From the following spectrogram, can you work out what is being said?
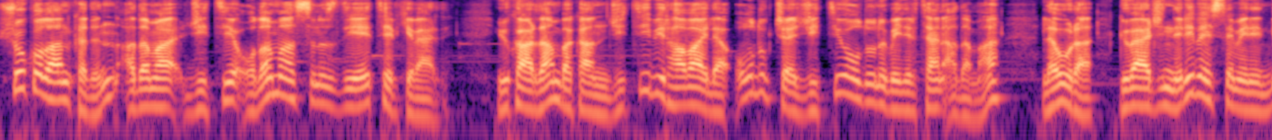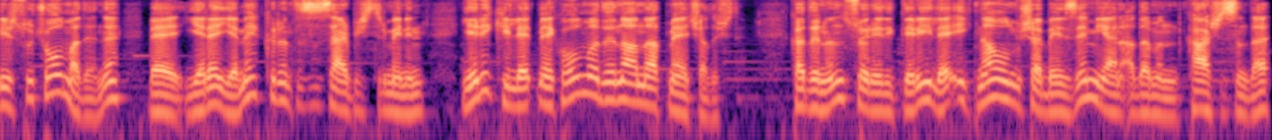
Şok olan kadın adama ciddi olamazsınız diye tepki verdi. Yukarıdan bakan ciddi bir havayla oldukça ciddi olduğunu belirten adama, Laura güvercinleri beslemenin bir suç olmadığını ve yere yemek kırıntısı serpiştirmenin yeri kirletmek olmadığını anlatmaya çalıştı. Kadının söyledikleriyle ikna olmuşa benzemeyen adamın karşısında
